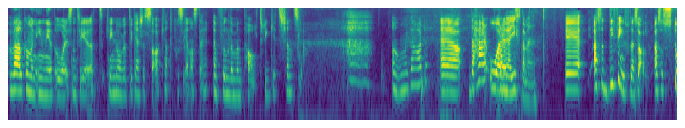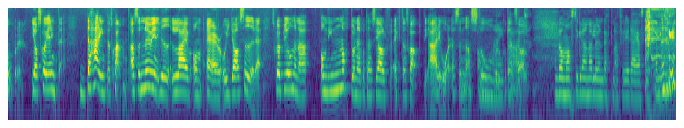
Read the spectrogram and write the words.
välkommen in i ett år centrerat kring något du kanske saknat på senaste. En fundamental trygghetskänsla. Oh my god. Eh, det här året... Kommer jag gifta mig? Eh, alltså det finns potential. Alltså stor. Jag skojar inte. Det här är inte ett skämt. Alltså nu är vi live on air och jag säger det. Skorpionerna, om det är något år ni har potential för äktenskap, det är i år. Alltså ni har stor Oh potential. God. Då måste Gröna Lund öppna för det är där jag ska gifta mig.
